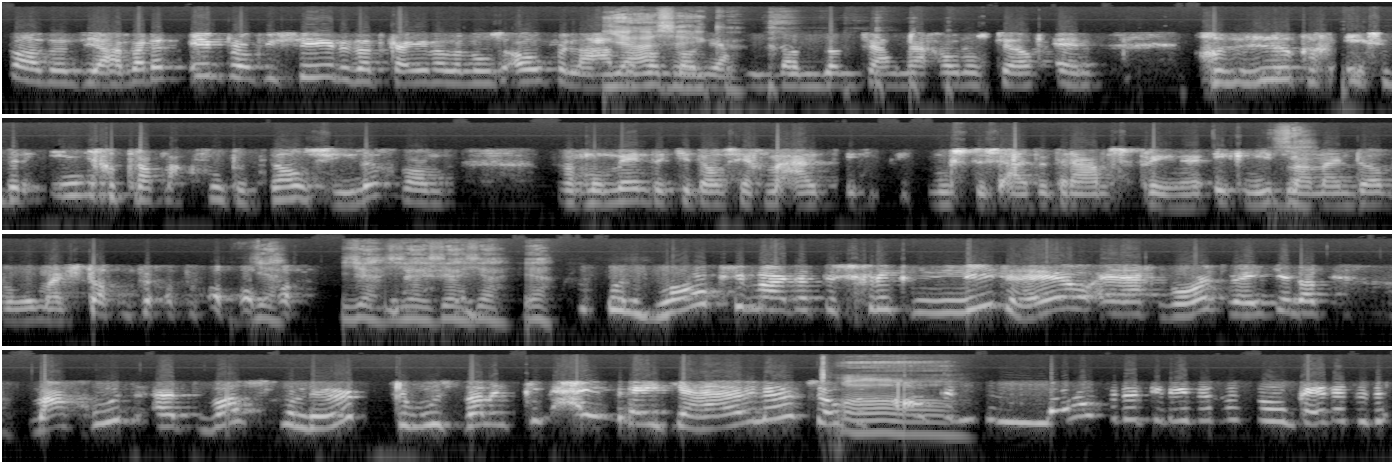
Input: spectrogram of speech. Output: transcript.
Bloedspannend, ja. Maar dat improviseren, dat kan je wel aan ons overlaten. Ja, want dan, zeker. ja, dan, dan zijn we gewoon onszelf. En gelukkig is ze erin getrapt. Maar ik vond het wel zielig, want op het moment dat je dan zeg maar uit... Ik, ik moest dus uit het raam springen. Ik niet, Ja. maar mijn double, mijn standdouble. Ja, ja, ja, ja, ja. ja. Dan hoop je maar dat de schrik niet heel erg wordt, weet je. Dat, maar goed, het was gelukt. Je moest wel een klein beetje huilen. Zo van, Oh. oh, kan niet geloven dat ik erin ben gestoken. En dat- dat-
